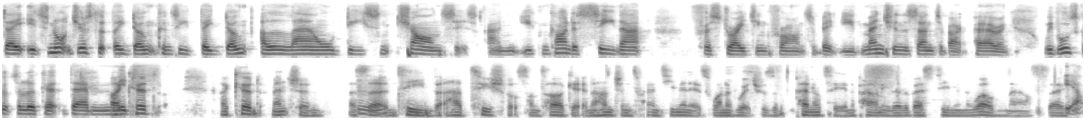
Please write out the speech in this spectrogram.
They, it's not just that they don't concede; they don't allow decent chances, and you can kind of see that frustrating France a bit. You've mentioned the centre back pairing. We've also got to look at their mid. I could, I could mention a mm. certain team that had two shots on target in 120 minutes, one of which was a penalty, and apparently they're the best team in the world now. So yeah,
